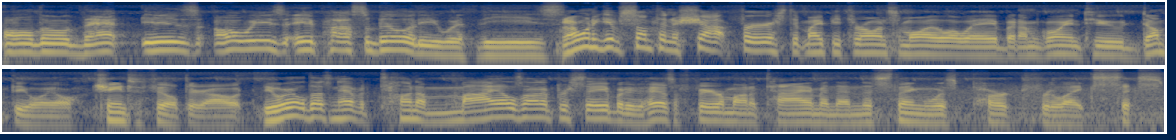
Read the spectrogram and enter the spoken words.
Although that is always a possibility with these. But I want to give something a shot first. It might be throwing some oil away, but I'm going to dump the oil, change the filter out. The oil doesn't have a ton of miles on it per se, but it has a fair amount of time. And then this thing was parked for like six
